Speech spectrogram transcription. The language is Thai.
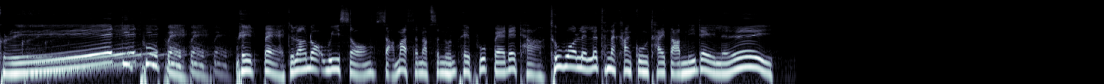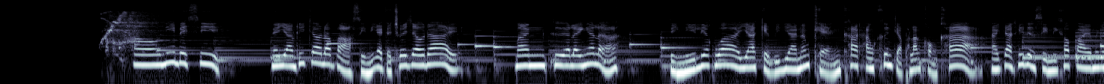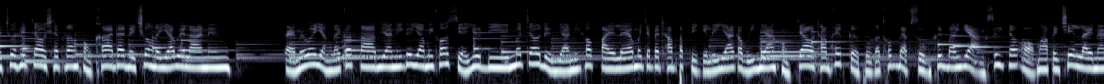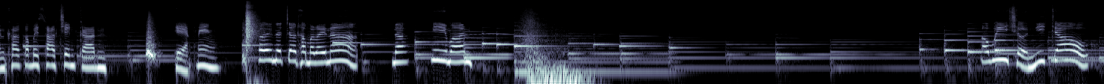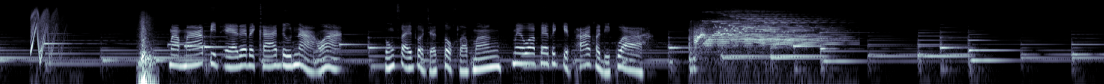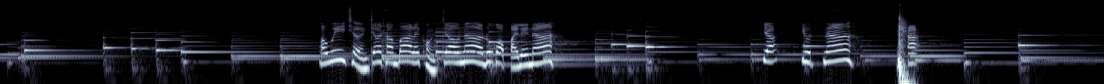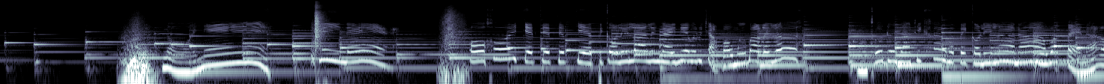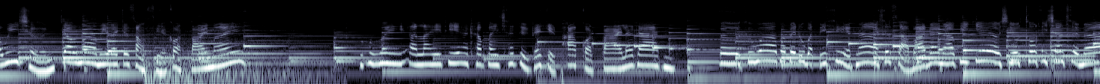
ครีดิตผู้แปลเพจแปลจุลังดอก V2 สามารถสนับสนุนเพจผู้แปลได้ทางทุกวอลเล็ตและธนาคารกรุงไทยตามนี้ได้เลยเอานี่ไปสิในยามที่เจ้าลำบากสิ่งนี้อาจจะช่วยเจ้าได้ มันคืออะไรเงี้ยเหรอ สิ่งนี้เรียกว่ายาเก็บวิญญาณน้ำแข็งข้าทำขึ้นจากพลังของข้าหลังจากที่ดื่มสิ่งนี้เข้าไปมันจะช่วยให้เจ้าใช้พลังของข้าได้ในช่วงระยะเวลาหนึ่งแต่ไม่ว่าอย่างไรก็ตามยานี้ก็ยังมีข้อเสียอยู่ดี เมื่อเจ้าดื่มยานี้เข้าไปแล้วมันจะไปทำปฏิกิริยากับวิญญาณของเจ้าทำให้เกิดผลกระทบแบบสูงขึ้นบางอย่าง ซึ่งจ้าออกมาเป็นเช่นไรนั้นข้าก็ไม่ทราบเช่นกันแดกแม่งเฮ้ยนะเจ้าทำอะไรนะนะนี่มัน อาวีเฉินนี่เจ้า มาม้าปิดแอร์ได้ไปคะดูหนาวอะ สงสัยฝนจะตกละมั้ง แม่ว่าแม่ไปเก็บผ้าก่อนดีกว่า อาวีเฉินเจ้าทำบ้าอะไรของเจ้าหน้าลูกออกไปเลยนะ อย่าหยุดนะอะ หน่อยแน่ นี่แน่ โอ้โหยเจ็บเจ็บเจ็บเจ็บเป็นกอริลลาหรือไงเนี่ยไม่รู้จักเบามือบ้างเลยเหรอขอโทษด้วยนะที่ข้ามาเป็นกอริลลานะ ว่าแต่นะอวีเฉินเจ้าหน้ามีอะไรจะสั่งเสียก่อนตายไหมอุ้ยอะไรเนี่ยทำไมฉันถึงได้เห็นภาพก่อนตายแล้วดันเออคือว่ามันเป็นอุบัติเหตุนะฉันสาบานได้นะพี่เกลเชียกโทษให้ฉันเถอะนะ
